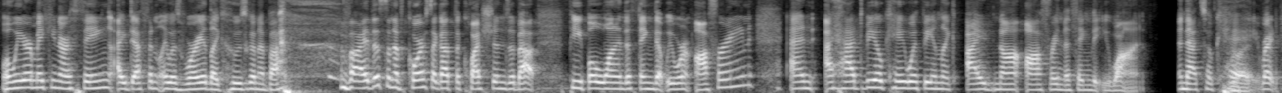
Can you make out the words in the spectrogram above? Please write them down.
when we were making our thing i definitely was worried like who's gonna buy buy this. And of course i got the questions about people wanting the thing that we weren't offering. And i had to be okay with being like i'm not offering the thing that you want. And that's okay Right. right,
